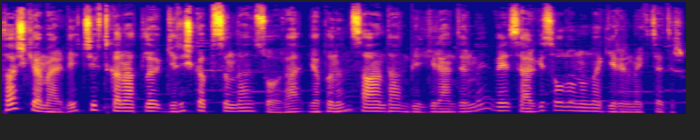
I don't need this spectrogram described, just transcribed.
Taş kemerli çift kanatlı giriş kapısından sonra yapının sağından bilgilendirme ve sergi salonuna girilmektedir.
